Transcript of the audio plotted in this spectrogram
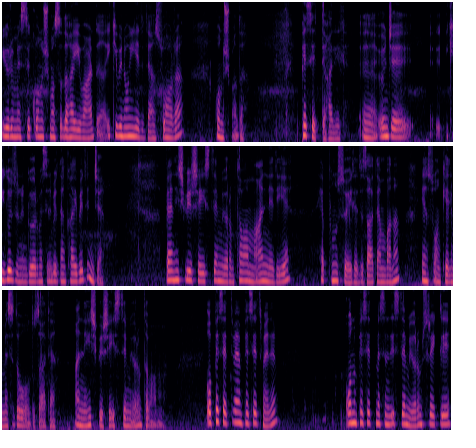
Yürümesi, konuşması daha iyi vardı. 2017'den sonra konuşmadı. Pes etti Halil. Ee, önce iki gözünün görmesini birden kaybedince ben hiçbir şey istemiyorum tamam mı anne diye hep bunu söyledi zaten bana. En son kelimesi de o oldu zaten. Anne hiçbir şey istemiyorum tamam mı? O pes etti ben pes etmedim. Onun pes etmesini de istemiyorum. Sürekli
